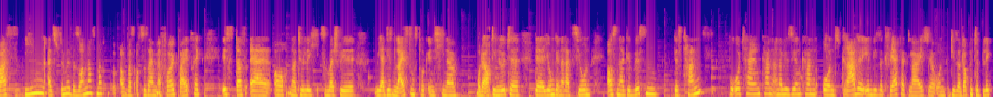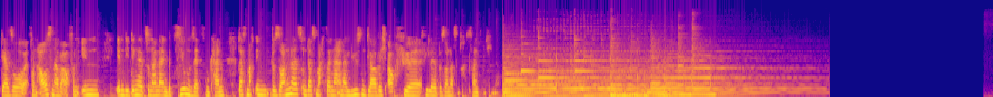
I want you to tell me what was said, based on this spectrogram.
was ihn als Stimme besonders macht, was auch zu seinem Erfolg beiträgt, ist, dass er auch natürlich zum Beispiel ja diesen Leistungsdruck in China oder auch die Nöte der jungen Generation aus einer gewissen Distanz beurteilen kann, analysieren kann und gerade eben diese Quervergleiche und dieser doppelte Blick, der so von außen, aber auch von innen eben die Dinge zueinander in Beziehung setzen kann, das macht ihn besonders und das macht seine Analysen, glaube ich, auch für viele besonders interessant in China.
